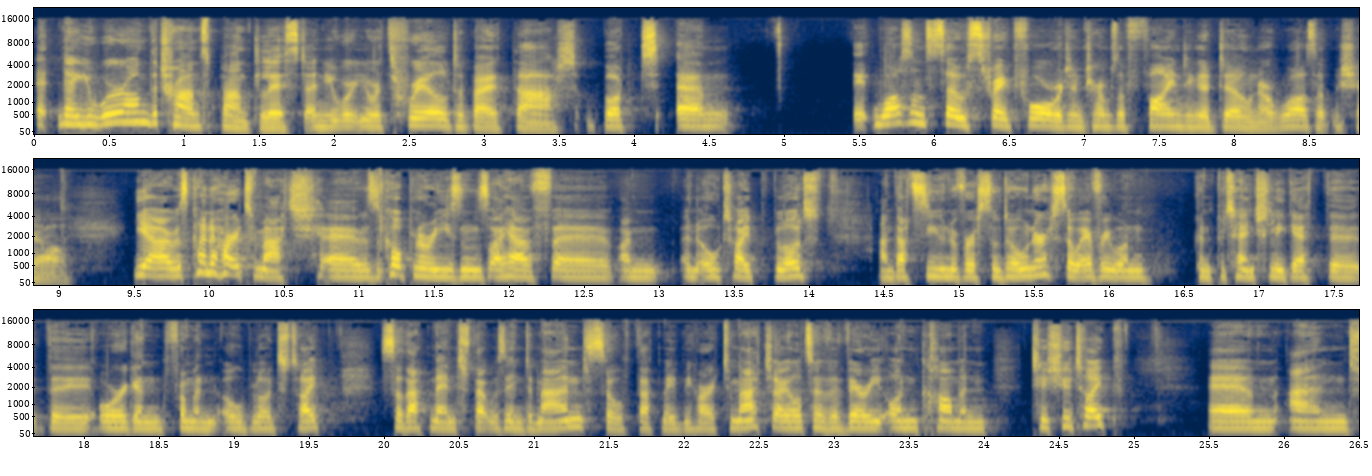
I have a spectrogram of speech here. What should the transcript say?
Uh, Now you were on the transplant list, and you were you were thrilled about that, but um, it wasn't so straightforward in terms of finding a donor, was it, Michelle? Yeah, I was kind of hard to match. Uh, there's a couple of reasons. I have, uh, I'm an O-type blood, and that's the universal donor, so everyone can potentially get the, the organ from an O blood type. So that meant that was in demand, so that made me hard to match. I also have a very uncommon tissue type. Um, and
